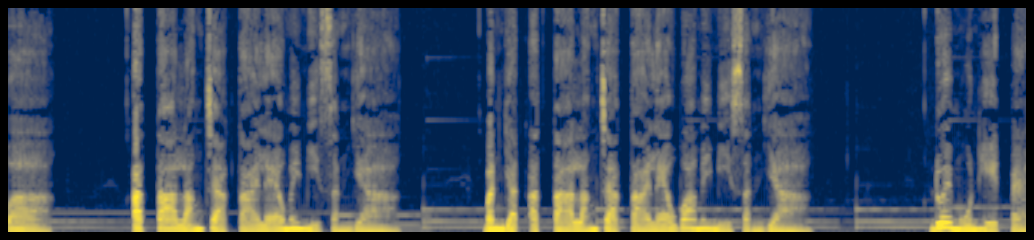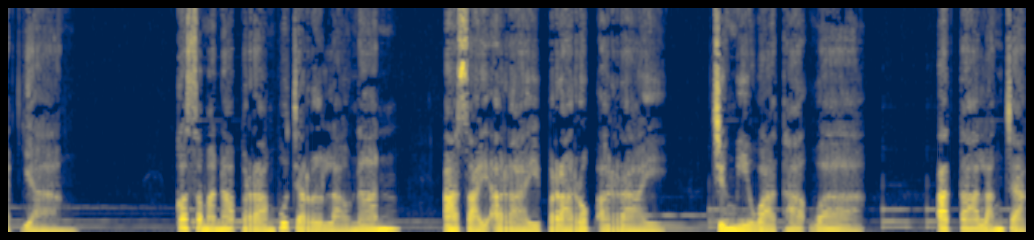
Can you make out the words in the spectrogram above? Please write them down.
ว่า อัตตาหลังจากตายแล้วไม่มีสัญญา บัญญัติอัตตาหลังจากตายแล้วว่าไม่มีสัญญา ด้วยมูลเหตุแปดอย่าง ก็สมณพราหมณ์ผู้เจริญเหล่านั้น อาศัยอะไรปรารบอะไร จึงมีวาทะว่า อัตตาหลังจาก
